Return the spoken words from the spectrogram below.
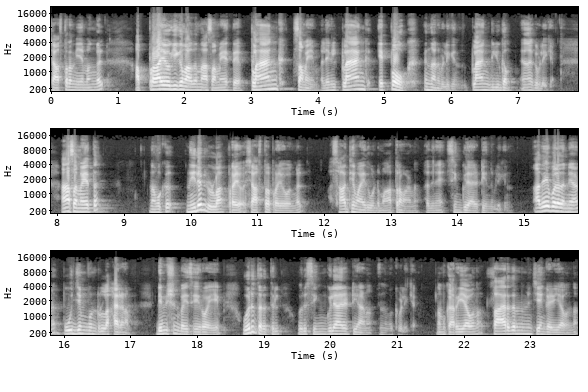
ശാസ്ത്ര നിയമങ്ങൾ അപ്രായോഗികമാകുന്ന ആ സമയത്തെ പ്ലാങ്ക് സമയം അല്ലെങ്കിൽ പ്ലാങ്ക് എപ്പോക്ക് എന്നാണ് വിളിക്കുന്നത്. പ്ലാങ്ക് യുഗം എന്നൊക്കെ വിളിക്കാം. ആ സമയത്ത് നമുക്ക് നിലവിലുള്ള പ്രയോ ശാസ്ത്ര പ്രയോഗങ്ങൾ അസാധ്യമായതുകൊണ്ട് മാത്രമാണ് അതിനെ സിംഗുലാരിറ്റി എന്ന് വിളിക്കുന്നത്. അതേപോലെ തന്നെയാണ് പൂജ്യം കൊണ്ടുള്ള ഹരണം ഡിവിഷൻ ബൈ സീറോയെയും ഒരു തരത്തിൽ ഒരു സിംഗുലാരിറ്റിയാണ് എന്ന് നമുക്ക് വിളിക്കാം. നമുക്കറിയാവുന്ന താരതമ്യം ചെയ്യാൻ കഴിയാവുന്ന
